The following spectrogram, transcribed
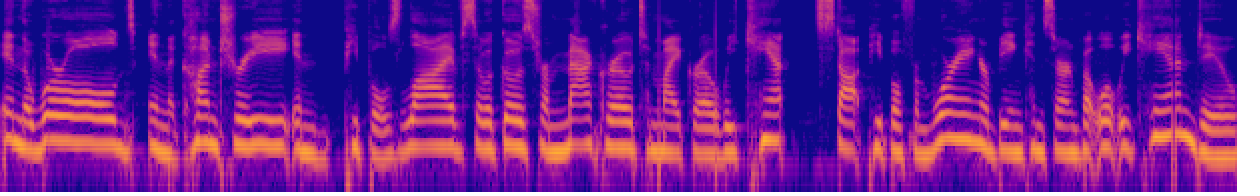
in the world, in the country, in people's lives. So it goes from macro to micro. We can't stop people from worrying or being concerned, but what we can do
